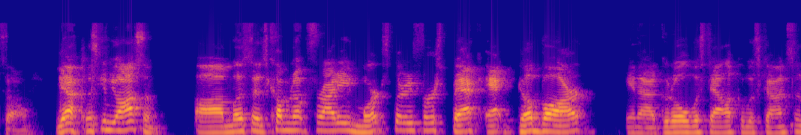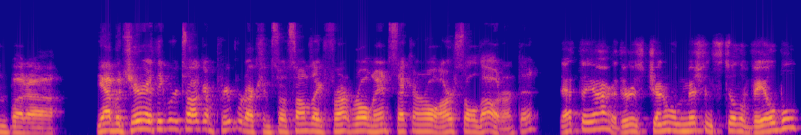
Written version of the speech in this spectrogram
so yeah, this gonna be awesome. Um, listen, it's coming up Friday, March 31st, back at the bar in uh, good old West Westalica, Wisconsin. But uh, yeah, but Jerry, I think we are talking pre-production, so it sounds like front row and second row are sold out, aren't they? That they are. There is general admission still available.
